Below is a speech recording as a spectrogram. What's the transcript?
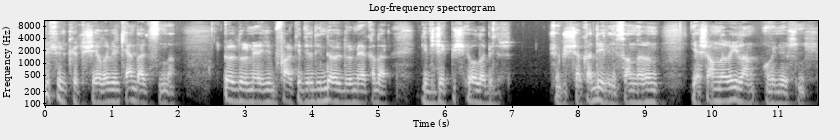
bir sürü kötü şey olabilir kendi açısından. Öldürülmeye, fark edildiğinde öldürülmeye kadar gidecek bir şey olabilir. Çünkü şaka değil insanların yaşamlarıyla oynuyorsunuz.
